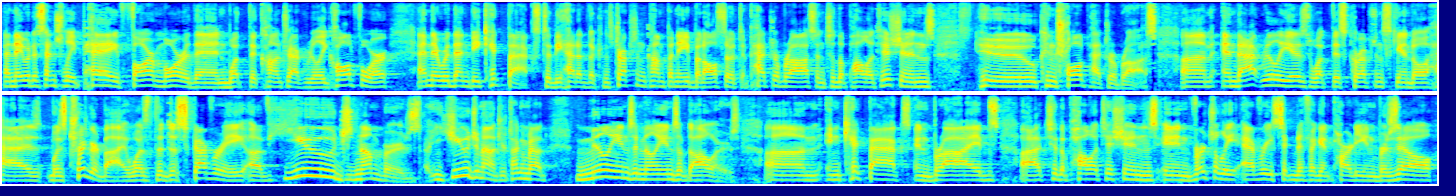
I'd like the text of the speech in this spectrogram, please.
and they would essentially pay far more than what the contract really called for, and there would then be kickbacks to the head of the construction company, but also to Petrobras and to the politicians who controlled Petrobras. Um, and that really is what this corruption scandal has was triggered by, was the discovery of huge numbers, huge amounts. You're talking about millions and millions of dollars um, in kickbacks and bribes uh, to the politicians in virtually every significant party in Brazil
